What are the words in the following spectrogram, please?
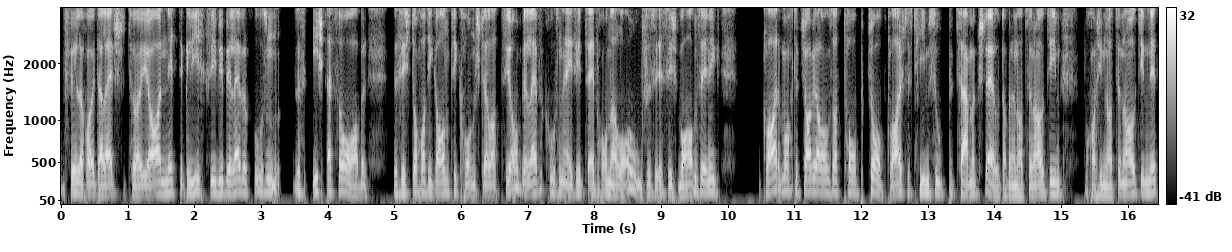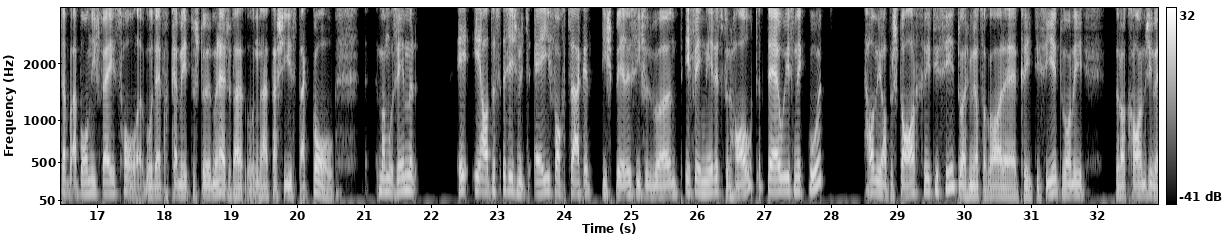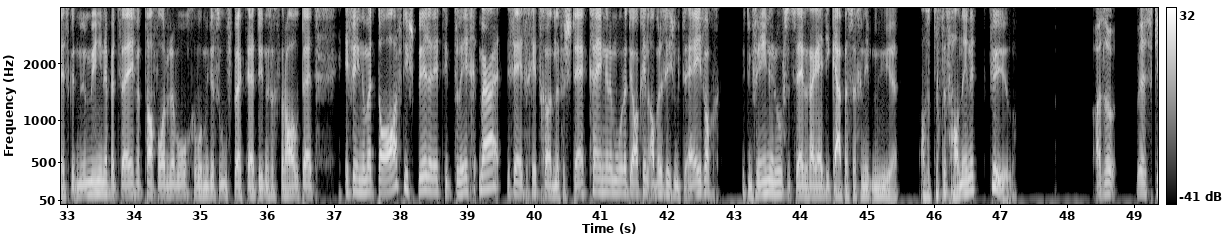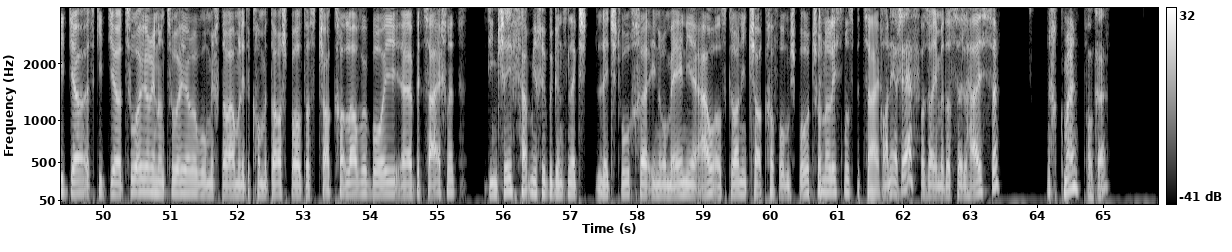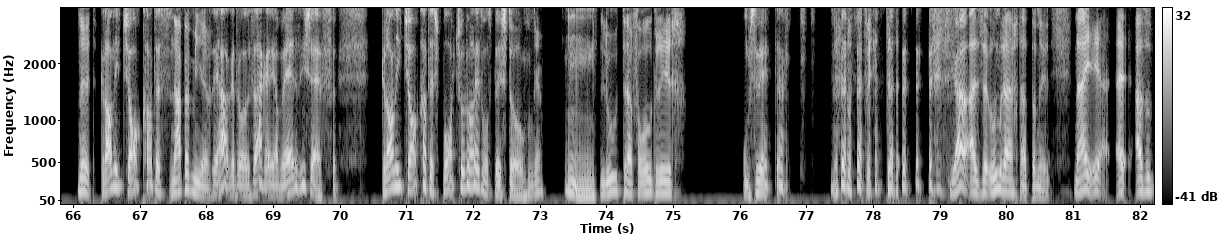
vielleicht auch in den letzten zwei Jahren nicht der gleiche wie bei Leverkusen. Das ist auch so, aber das ist doch auch die ganze Konstellation. Bei Leverkusen haben sie jetzt einfach auch einen Lauf. Es, es ist wahnsinnig. Klar macht der Xavi Alonso einen Top-Job. Klar ist das Team super zusammengestellt. Aber ein Nationalteam, du kannst im Nationalteam nicht einen Boniface holen, wo du einfach keinen Mittelstürmer hast und der, und der schießt den Goal. Man muss immer ich, ich das, es ist mir einfach zu sagen, die Spieler sind verwöhnt. Ich finde ihr Verhalten teilweise nicht gut. Habe ich aber stark kritisiert. Du hast mich ja sogar äh, kritisiert, als ich der Akanji, ich weiss nicht mehr, wie ihn bezeichnet habe vor einer Woche, wo mir das aufgeregt hat, wie er sich verhalten hat. Ich finde, man darf die Spieler jetzt in die Pflicht nehmen. Sie haben sich jetzt können verstecken hinter dem Murat Yakin, aber es ist mir einfach mit dem Finger aufzuzeigen und sagen, hey, die geben sich nicht Mühe. Also das, das habe ich nicht das Gefühl. Also es gibt ja, es gibt ja Zuhörerinnen und Zuhörer, die mich da einmal in der Kommentarspalte als Chaka Loverboy äh, bezeichnet. Dein Chef hat mich übrigens nächst, letzte Woche in Rumänien auch als Granit Xhaka vom Sportjournalismus bezeichnet. Kann ich Chef? Was auch immer das soll heissen. Ich habe gemeint. Okay. Nicht? Granit Xhaka, das... Neben mir. Ja, ich wollte sagen, ich habe mehrere Chefs. Granit Xhaka, der Sportjournalismus bist du? Ja. Hm. Laut, erfolgreich. Umstritten. ja, also Unrecht hat er nicht. Nein, äh, also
